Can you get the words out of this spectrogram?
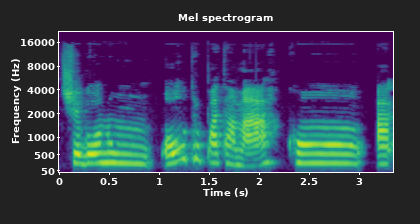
chegou num outro patamar com a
